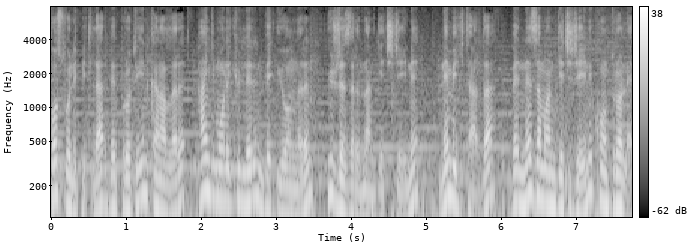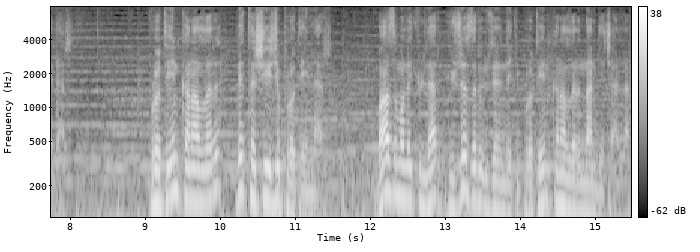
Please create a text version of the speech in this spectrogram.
Fosfolipidler ve protein kanalları hangi moleküllerin ve iyonların hücre zarından geçeceğini, ne miktarda ve ne zaman geçeceğini kontrol eder. Protein kanalları ve taşıyıcı proteinler. Bazı moleküller hücre zarı üzerindeki protein kanallarından geçerler.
